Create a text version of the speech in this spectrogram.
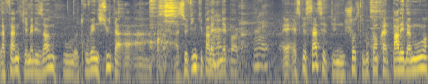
la femme qui aimait les hommes ou trouver une suite à, à- à- à ce film qui parlait d'une époque. Est-ce que ça, c'est une chose qui vous tenterait de parler d'amour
